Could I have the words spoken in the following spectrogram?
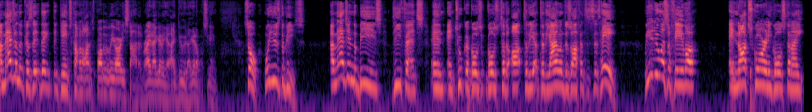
Imagine because they, the game's coming on. It's probably already started, right? I gotta get. I do it. I gotta watch the game. So we'll use the bees. Imagine the bees defense and and Tuukka goes goes to the uh, to the to the Islanders offense and says, "Hey, will you do us a favor and not score any goals tonight?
